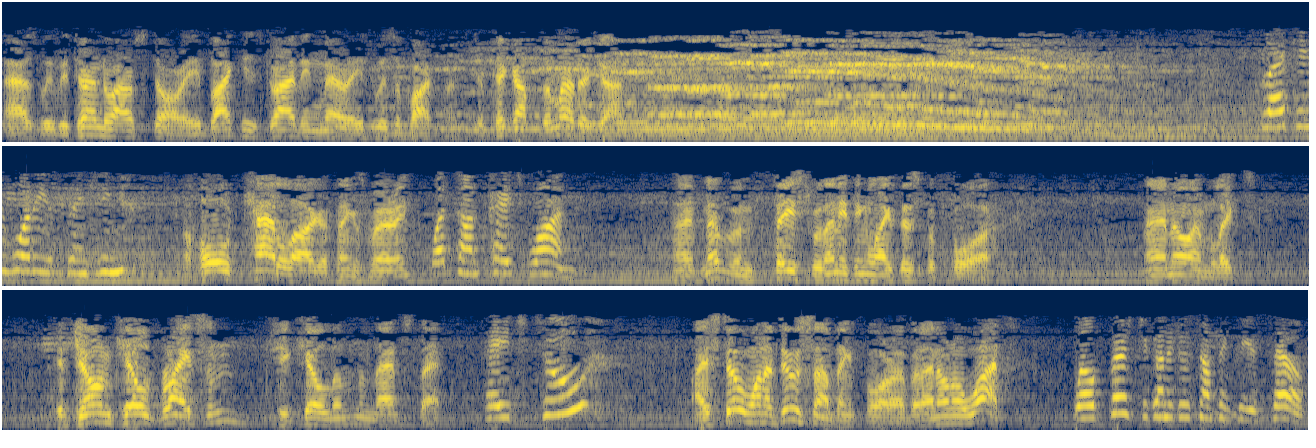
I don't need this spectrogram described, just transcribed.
As we return to our story, Blackie's driving Mary to his apartment to pick up the murder gun. Blackie, what are you thinking? A whole catalog of things, Mary. What's on page one? I've never been faced with anything like this before. I know I'm licked. If Joan killed Bryson, she killed him, and that's that. Page two? I still want to do something for her, but I don't know what. Well, first you're going to do something for yourself.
